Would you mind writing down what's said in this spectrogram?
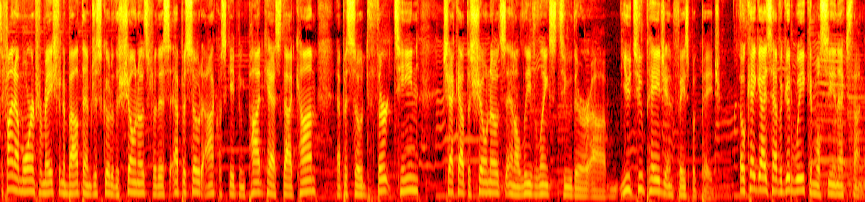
To find out more information about them, just go to the show notes for this episode, aquascapingpodcast.com, episode 13. Check out the show notes, and I'll leave links to their uh, YouTube page and Facebook page. Okay, guys, have a good week, and we'll see you next time.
